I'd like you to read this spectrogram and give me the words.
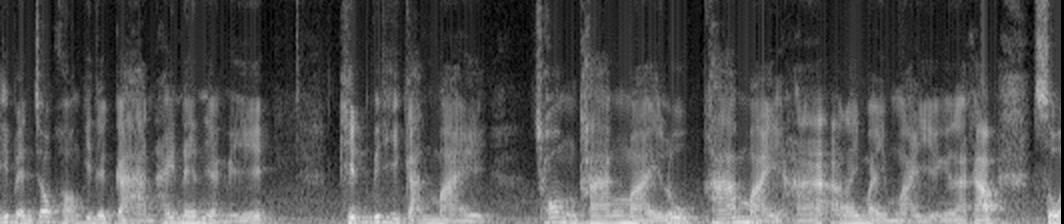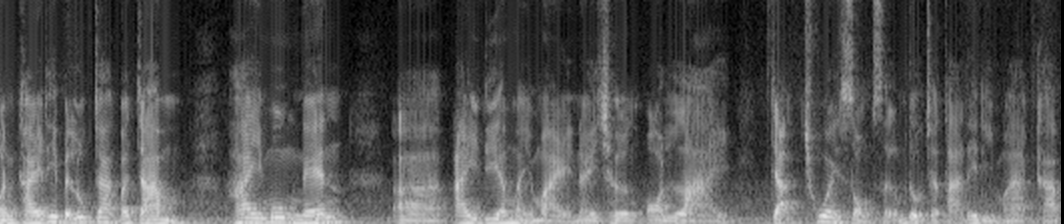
ที่เป็นเจ้าของกิจการให้เน้นอย่างนี้ คิดวิธีการใหม่ช่องทางใหม่ลูกค้าใหม่หาอะไรใหม่ ๆ อย่างนี้นะครับ ส่วนใครที่เป็นลูกจ้างประจำให้มุ่งเน้น ไอเดียใหม่ ๆ ในเชิงออนไลน์ จะช่วยส่งเสริมดวงชะตาได้ดีมากครับ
